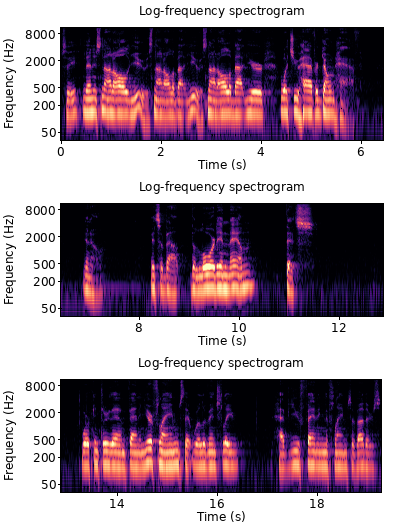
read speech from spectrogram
See, then it's not all you. It's not all about you. It's not all about your what you have or don't have. You know, it's about the Lord in them that's working through them, fanning your flames that will eventually have you fanning the flames of others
